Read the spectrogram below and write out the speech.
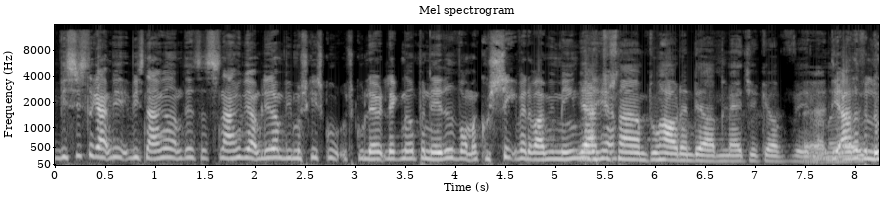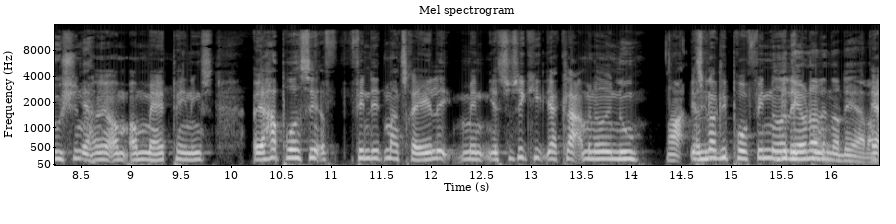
vi sidste gang vi, vi snakkede om det, så snakkede vi om lidt om, vi måske skulle, skulle lave, lægge noget på nettet, hvor man kunne se, hvad det var, vi mente Ja, med det du her. snakker om, du har jo den der Magic of... Uh, noget. The Art of Illusion Ja. ja. øh, om, om mad paintings. Og jeg har prøvet at, se, at finde lidt materiale, men jeg synes ikke helt, jeg er klar med noget endnu. Nej, Jeg skal nok lige prøve at finde noget vi at lægge nævner på. det, når det er der. Ja.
